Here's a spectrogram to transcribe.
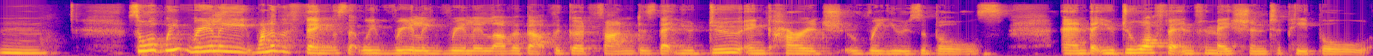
Mm. So, what we really, one of the things that we really, really love about the Good Fund is that you do encourage reusables and that you do offer information to people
